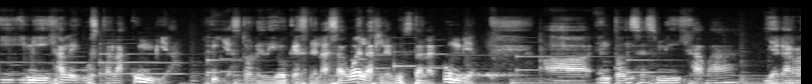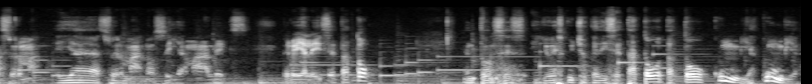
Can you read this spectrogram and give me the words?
Y, mi hija le gusta la cumbia. Y esto le digo que es de las abuelas, le gusta la cumbia. Ah, entonces mi hija va y agarra a su hermano. Ella, su hermano se llama Alex, pero ella le dice Tato. Entonces yo escucho que dice Tato, Tato, cumbia, cumbia.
